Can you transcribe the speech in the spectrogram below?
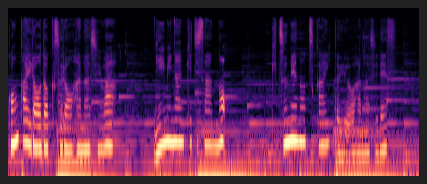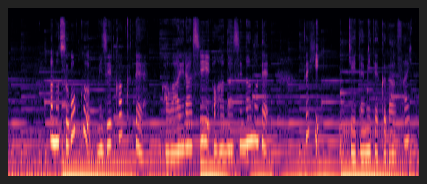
今回朗読するお話は新見南吉さんの「狐の使い」というお話です。あのすごく短くて可愛らしいお話なので是非聞いてみてください。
